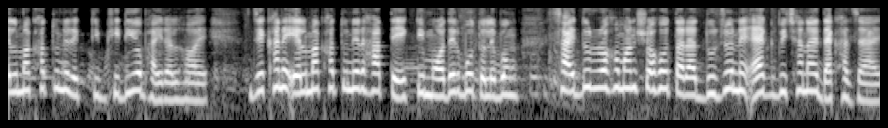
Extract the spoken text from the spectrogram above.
এলমা খাতুনের একটি ভিডিও ভাইরাল হয়, যেখানে এলমা খাতুনের হাতে একটি মদের বোতল এবং সাইদুর রহমান সহ তারা দুজনে এক বিছানায় দেখা যায়।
